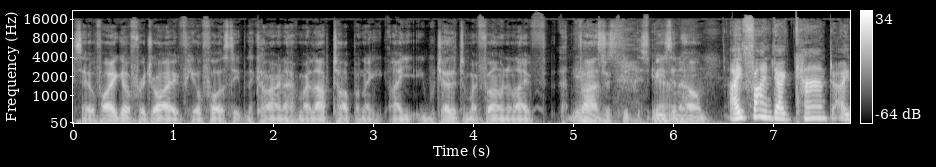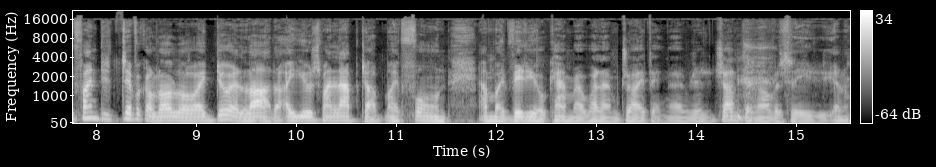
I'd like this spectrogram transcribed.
so if I go for a drive, he'll fall asleep in the car, and I have my laptop, and I I tether to my phone, and I've faster sp- speeds home. I find I can't. I find it difficult. Although I do a lot. I use my laptop, my phone, and my video camera while I'm driving. Jonathan, obviously, you know.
